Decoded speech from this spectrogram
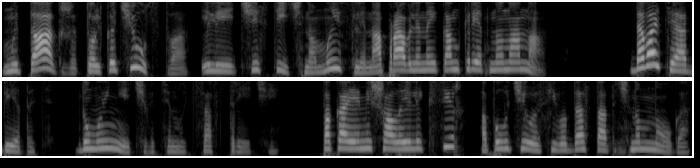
«Мы также, только чувства или частично мысли, направленные конкретно на нас. Давайте обедать. Думаю, нечего тянуть со встречей. Пока я мешала эликсир, а получилось его достаточно много,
